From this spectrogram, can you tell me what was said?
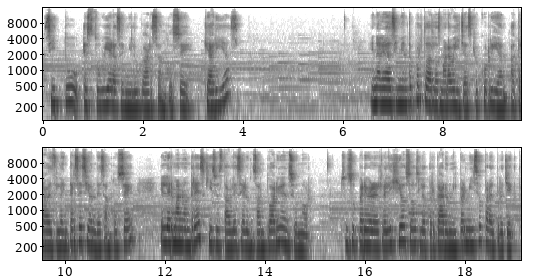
si tú estuvieras en mi lugar, San José, ¿qué harías? En agradecimiento por todas las maravillas que ocurrían a través de la intercesión de San José, el hermano Andrés quiso establecer un santuario en su honor. Sus superiores religiosos le otorgaron el permiso para el proyecto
